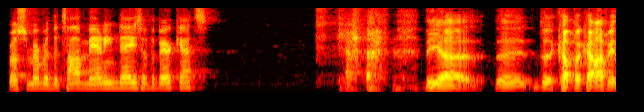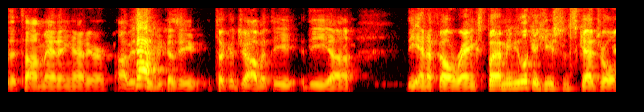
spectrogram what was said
Russ, remember the Tom Manning days of the Bearcats? Yeah, the uh, the the cup of coffee that Tom Manning had here, obviously because he took a job at the the uh, the NFL ranks. But I mean, you look at Houston's schedule:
